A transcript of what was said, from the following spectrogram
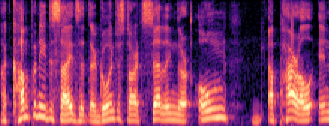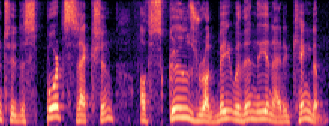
A company decides that they're going to start selling their own apparel into the sports section of schools rugby within the United Kingdom.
